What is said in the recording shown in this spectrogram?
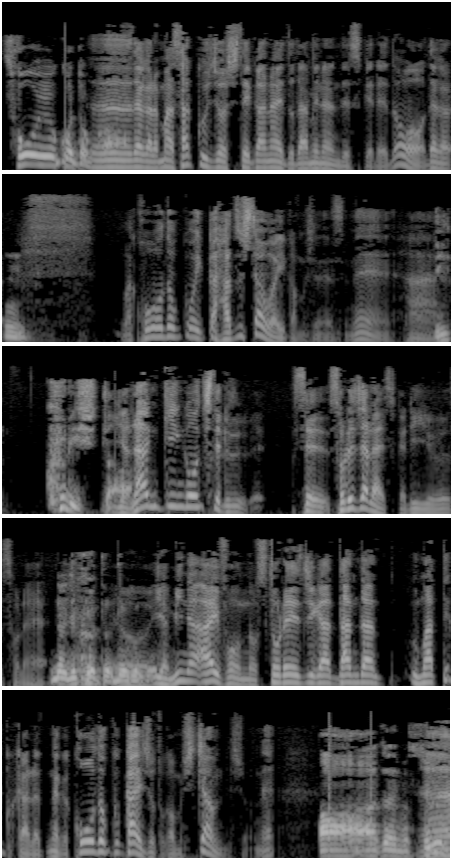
そういうことうか。ん、だからまあ削除していかないとダメなんですけれど、だから、うん。まあ、購読を一回外した方がいいかもしれないですね。はい。びっくりした。いや、ランキング落ちてるせ、それじゃないですか、理由、それ。どういうこと？どういうこと？いや、みんな iPhone のストレージがだんだん埋まってくから、なんか購読解除とかもしちゃうんでしょうね。ああ、でもするかもしれない。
